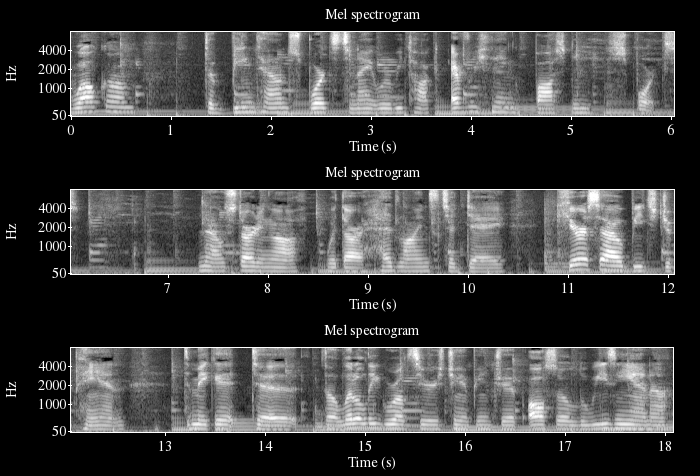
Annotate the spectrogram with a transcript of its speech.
Welcome to Beantown Sports tonight, where we talk everything Boston sports. Now, starting off with our headlines today Curacao beats Japan to make it to the Little League World Series Championship. Also, Louisiana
